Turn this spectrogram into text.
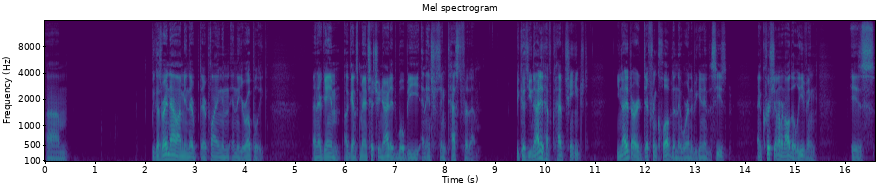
Um, because right now, I mean, they're they're playing in, in the Europa League, and their game against Manchester United will be an interesting test for them, because United have have changed. United are a different club than they were in the beginning of the season, and Cristiano Ronaldo leaving is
